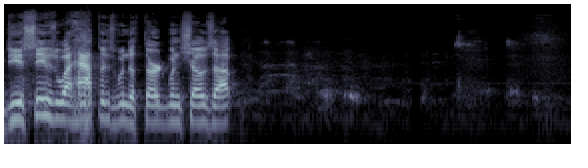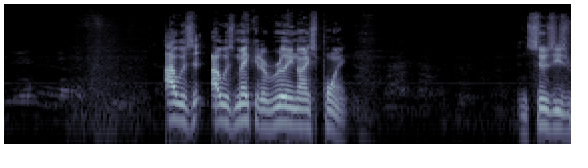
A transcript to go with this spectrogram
Do you see what happens when the third one shows up? I was I was making a really nice point, and Susie's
